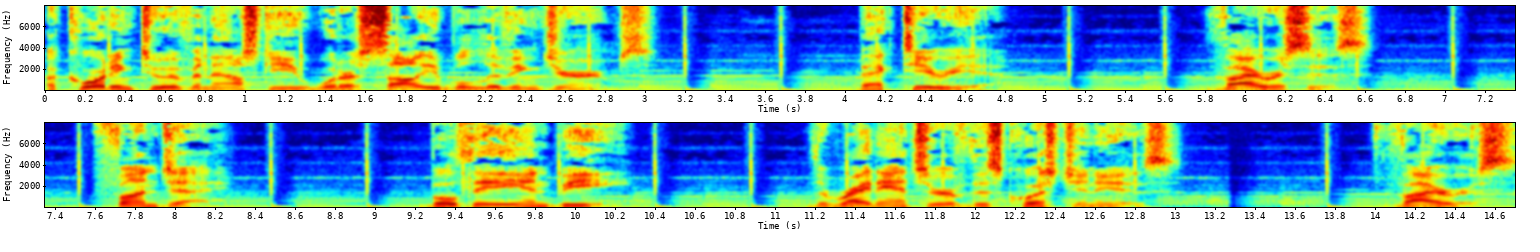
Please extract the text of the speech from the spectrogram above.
According to Ivanowski, what are soluble living germs? Bacteria, viruses, fungi, both A and B. The right answer of this question is virus.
